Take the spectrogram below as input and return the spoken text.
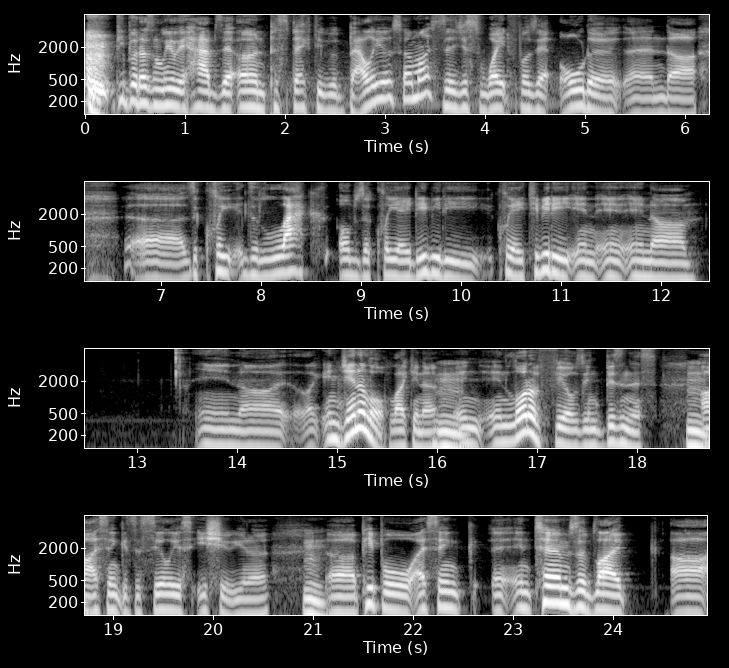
people doesn't really have their own perspective of value so much. They just wait for their order and uh, uh, the cle- the lack of the creativity creativity in in in um in uh like in general like you know in in a lot of fields in business uh, i think it's a serious issue you know? Uh people i think in terms of like uh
